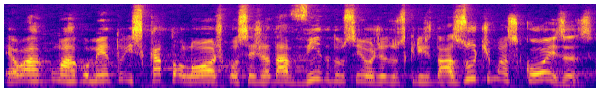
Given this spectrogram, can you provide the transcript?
é um argumento escatológico, ou seja, da vinda do Senhor Jesus Cristo, das últimas coisas.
